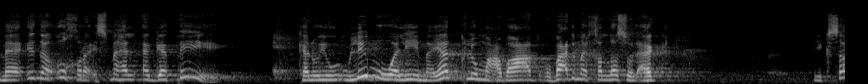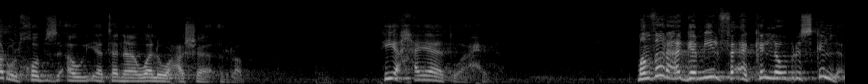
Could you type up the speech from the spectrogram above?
مائدة أخرى اسمها الأجابي. كانوا يولموا وليمة ياكلوا مع بعض وبعد ما يخلصوا الأكل يكسروا الخبز أو يتناولوا عشاء الرب. هي حياة واحدة. منظرها جميل في اكله وبرسكله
